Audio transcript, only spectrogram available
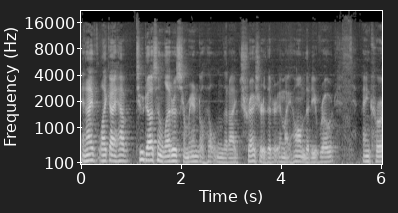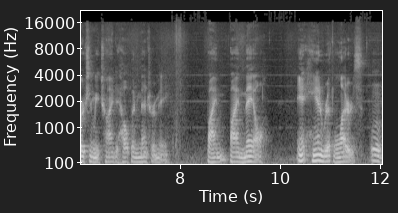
and I like I have two dozen letters from Randall Hylton that I treasure that are in my home that he wrote, encouraging me, trying to help and mentor me, by by mail, handwritten letters, mm.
